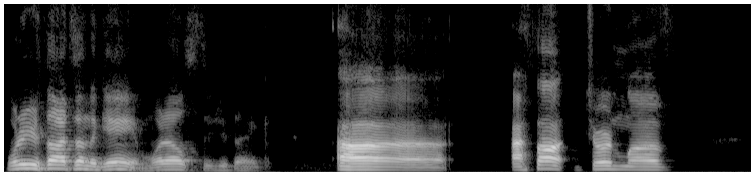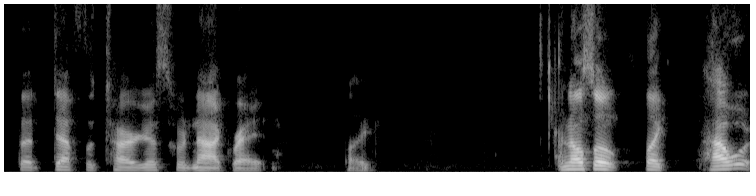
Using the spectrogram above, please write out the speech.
What are your thoughts on the game? What else did you think? Uh, I thought Jordan Love, the depth of targets were not great. Like, and also like how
